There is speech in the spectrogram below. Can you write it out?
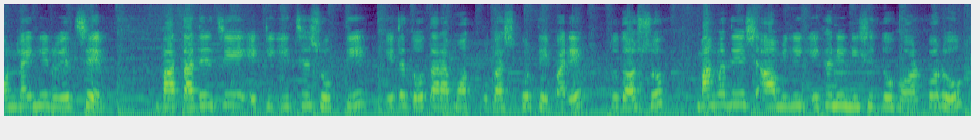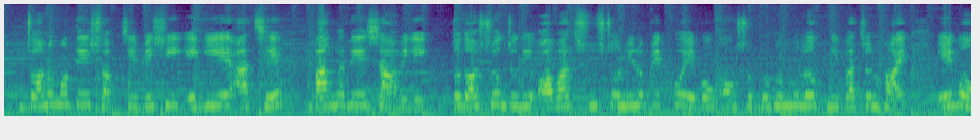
অনলাইনে রয়েছে বা তাদের যে একটি ইচ্ছা শক্তি এটা তো তারা মত প্রকাশ করতেই পারে। তো দর্শক বাংলাদেশ আওয়ামী লীগ এখানে নিষিদ্ধ হওয়ার পরও জনমতে সবচেয়ে বেশি এগিয়ে আছে বাংলাদেশ আওয়ামী লীগ। তো দর্শক, যদি অবাধ, সুষ্ঠু, নিরপেক্ষ এবং অংশগ্রহণমূলক নির্বাচন হয় এবং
